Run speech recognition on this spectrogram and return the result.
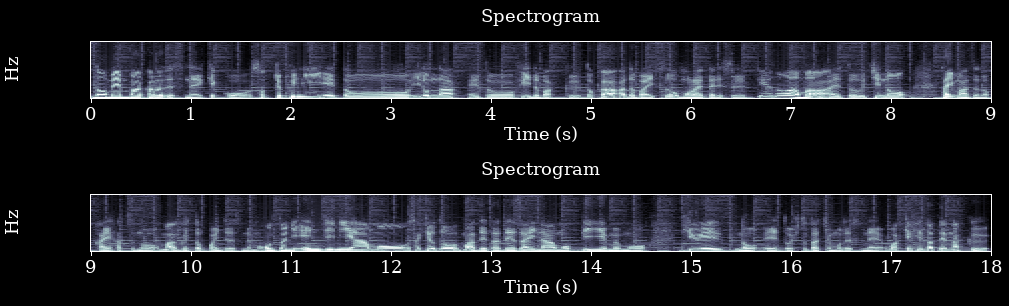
のメンバーからですね、結構率直に、えっと、いろんな、えっと、フィードバックとかアドバイスをもらえたりするっていうのは、まあ、えっと、うちのタイマーズの開発の、まあ、グッドポイントですね。もう本当にエンジニアも、先ほど、まあ、出たデザイナーも PM も QA の、えっと、人たちもですね、分け隔てなく、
